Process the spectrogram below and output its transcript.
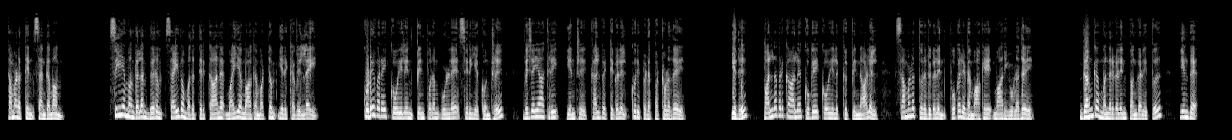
சமணத்தின் சங்கமம். சீயமங்கலம் வெறும் சைவ மதத்திற்கான மையமாக மட்டும் இருக்கவில்லை. குடைவரை கோயிலின் பின்புறம் உள்ள சிறிய குன்று விஜயாத்ரி என்று கல்வெட்டுகளில் குறிப்பிடப்பட்டுள்ளது. இது பல்லவர் கால குகை கோயிலுக்கு பின்னாளில் சமணத் துறவிகளின் புகலிடமாக மாறியுள்ளது. கங்க மன்னர்களின் பங்களிப்பு இந்த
